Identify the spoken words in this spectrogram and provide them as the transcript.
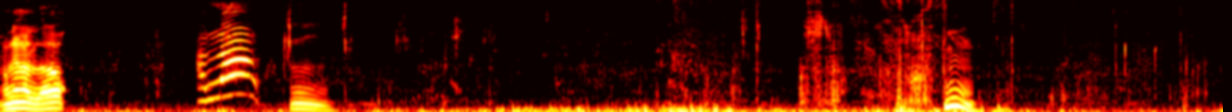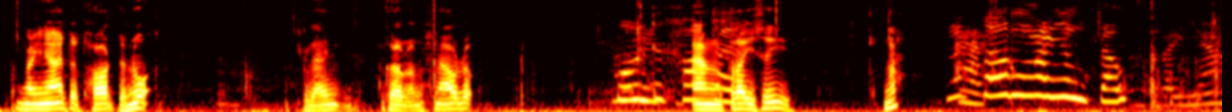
Ăn là lột ăn lột ừ. Ừ. Ngày nay tôi thọt tôi nuốt. Cái đấy tôi làm sao đó. អឺថ្ងៃណាទៅថតទៅនោះកន្លែងក្របដំស្នោតបងទៅខោអាំងត្រីស៊ីទៅថ្ងៃនឹងទៅត្រីញ៉ាំ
